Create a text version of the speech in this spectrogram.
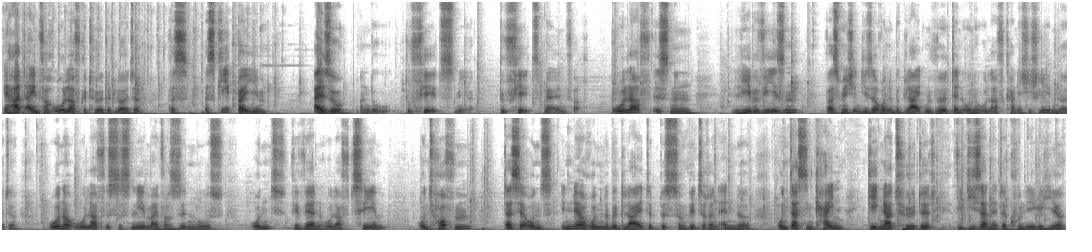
Er hat einfach Olaf getötet, Leute. Was, was geht bei ihm? Also, Mann, du, du fehlst mir. Du fehlst mir einfach. Olaf ist ein Lebewesen, was mich in dieser Runde begleiten wird, denn ohne Olaf kann ich nicht leben, Leute. Ohne Olaf ist das Leben einfach sinnlos und wir werden Olaf zähmen und hoffen, dass er uns in der Runde begleitet bis zum bitteren Ende und dass ihn kein Gegner tötet, wie dieser nette Kollege hier.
